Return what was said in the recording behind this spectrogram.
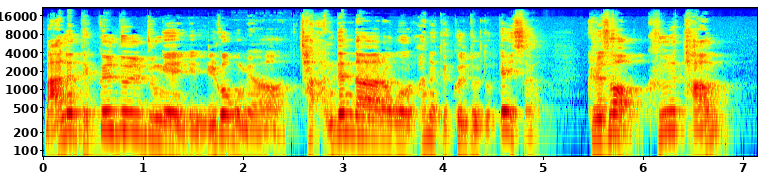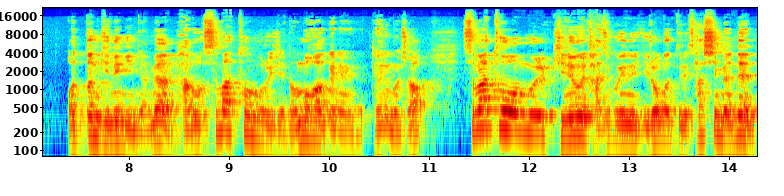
많은 댓글들 중에 읽어보면 잘 안 된다라고 하는 댓글들도 꽤 있어요. 그래서 그 다음 어떤 기능이 있냐면 바로 스마트홈으로 이제 넘어가게 되는- 거죠. 스마트홈을 기능을 가지고 있는 이런 것들을 사시면은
